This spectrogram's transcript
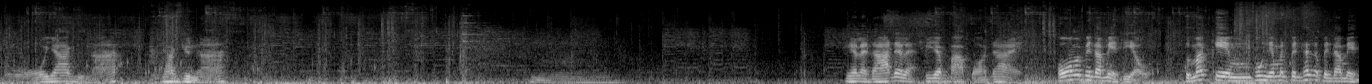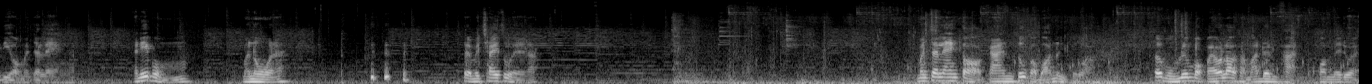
โอ้ยากอยู่นะ ยากอยู่นะเนี่ยแหละดาร์ทเนี่ยแหละที่จะปราบบอสได้ เพราะว่ามันเป็นดาเมจเดี่ยวส่วนมากเกมพวกนี้มันเป็นถ้าเกิดเป็นดาเมจเดี่ยวมันจะแรงครับอันนี้ผมมโนนะ แต่ไม่ใช่สวยนะ มันจะแรงต่อการสู้กับบอสหนึ่งตัว เออผมลืมบอกไปว่าเราสามารถเดินผ่านความได้ด้วย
